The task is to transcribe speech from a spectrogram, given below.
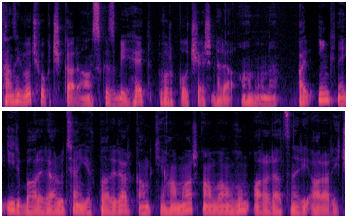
Քանզի ոչ ոք չկար անսկզբի հետ, որ կոչեր նրա անունը այլ ինքն է իր բարերարության եւ բարերար կամքի համար անվանվում արարածների արարիչ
